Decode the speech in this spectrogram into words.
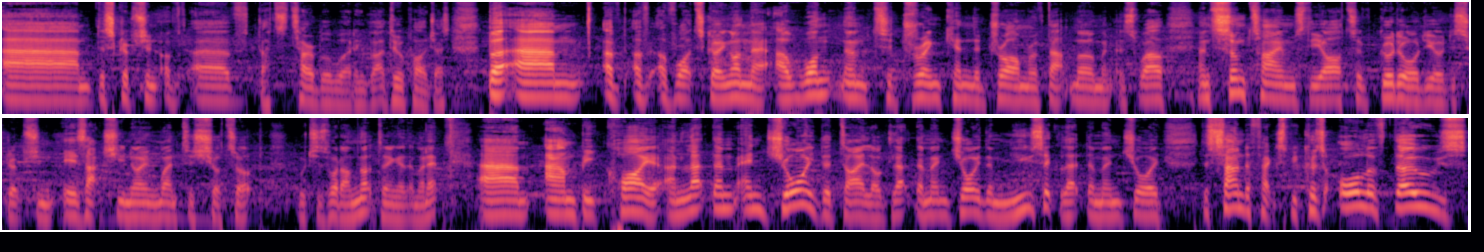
um, description of, of, that's terrible wording, but I do apologise. But um, of, of, of, what's going on there, I want them to drink in the drama of that moment as well. And sometimes the art of good audio description is actually knowing when to shut up, which is what I'm not doing at the minute, um, and be quiet and let them enjoy the dialogue, let them enjoy the music, let them enjoy the sound effects, because all of those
